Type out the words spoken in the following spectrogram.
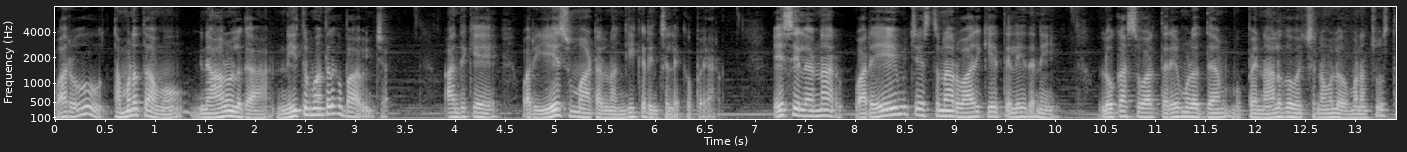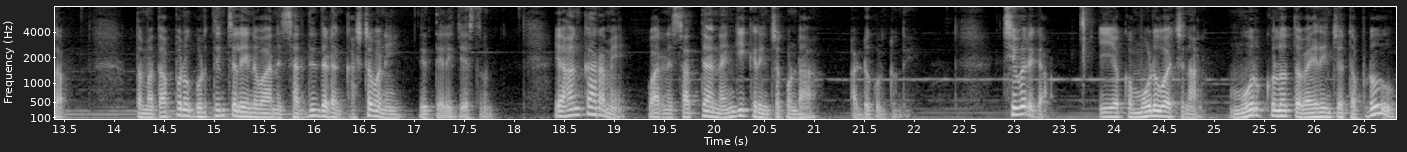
వారు తమను తాము జ్ఞానులుగా నీతిమంతులుగా భావించారు. అందుకే వారు యేసు మాటలను అంగీకరించలేకపోయారు. ఏసీలు అన్నారు వారు ఏమి చేస్తున్నారు వారికే తెలియదని లోకాసు వార్త రేముడొద్దాం ముప్పై నాలుగో వచనంలో మనం చూస్తాం తమ తప్పును గుర్తించలేని వారిని సర్దిద్దడం కష్టమని ఇది తెలియజేస్తుంది. ఈ అహంకారమే వారిని సత్యాన్ని అంగీకరించకుండా అడ్డుకుంటుంది. చివరిగా ఈ యొక్క మూడు వచనాలు మూర్ఖులతో వ్యవహరించేటప్పుడు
